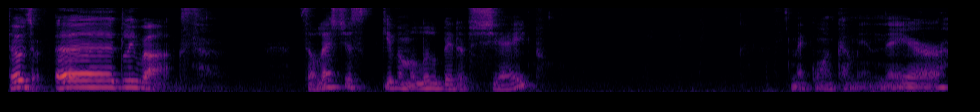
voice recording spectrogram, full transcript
Those are ugly rocks. So let's just give them a little bit of shape. Let's make one come in there.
